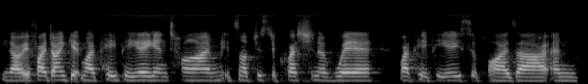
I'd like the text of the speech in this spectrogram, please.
You know, if I don't get my PPE in time, it's not just a question of where my PPE supplies are and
